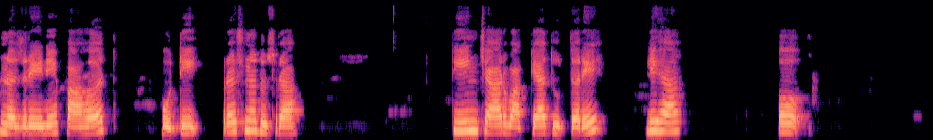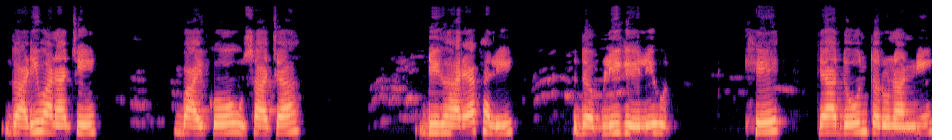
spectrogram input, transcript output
नजरेने पाहत होती. प्रश्न दुसरा तीन चार वाक्यात उत्तरे लिहा. अ गाडीवानाची बायको उसाच्या ढिगाऱ्याखाली दबली गेली होती. हे त्या दोन तरुणांनी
